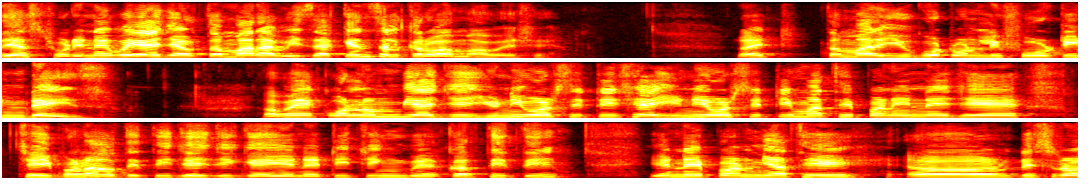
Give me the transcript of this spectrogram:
દેશ છોડીને વયા જાઓ. તમારા વિઝા કેન્સલ કરવામાં આવે છે. રાઈટ તમારે you got only fourteen days હવે કોલંબિયા જે યુનિવર્સિટી છે, યુનિવર્સિટીમાંથી પણ એને જે જે ભણાવતી હતી, જે જગ્યાએ એને ટીચિંગ કરતી હતી, એને પણ ત્યાંથી ડિસરો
